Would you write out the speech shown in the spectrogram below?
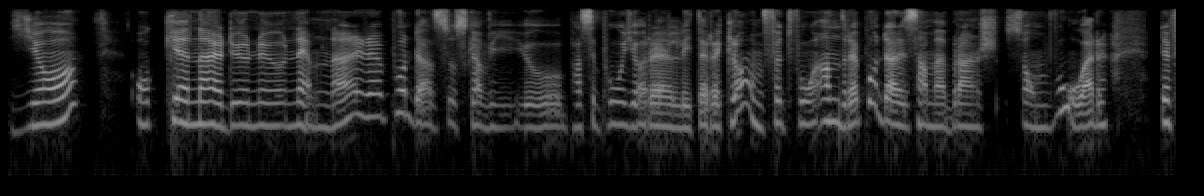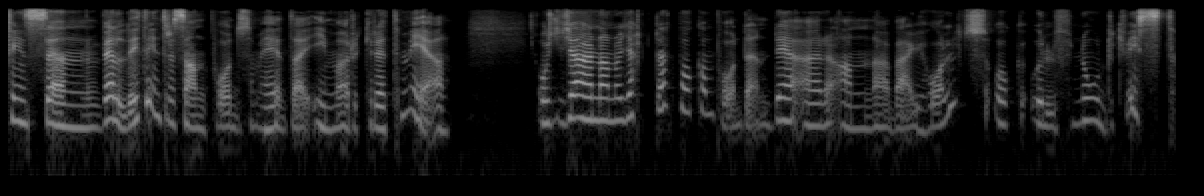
Ja, och eh, när du nu nämner eh, poddar så ska vi ju passa på att göra lite reklam för två andra poddar i samma bransch som vår. Det finns en väldigt intressant podd som heter I mörkret med. Och hjärnan och hjärtat bakom podden det är Anna Bergholtz och Ulf Nordqvist.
